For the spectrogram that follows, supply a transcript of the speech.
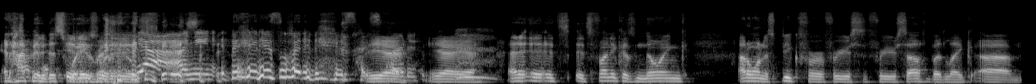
it happened this It way is what right? it is. yeah. I mean, it, it is what it is. I yeah, started. yeah, yeah. And it, it's it's funny because knowing, I don't want to speak for for your for yourself, but like um,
